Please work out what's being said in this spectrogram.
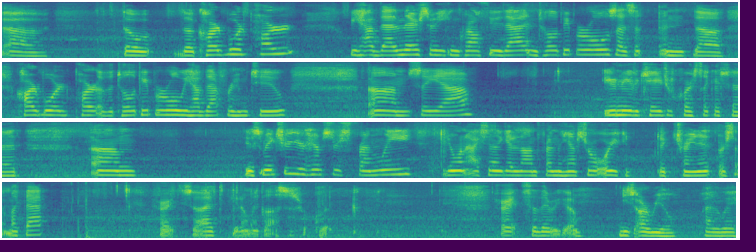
uh, the the cardboard part we have that in there so he can crawl through that and toilet paper rolls as and the cardboard part of the toilet paper roll. We have that for him too. Um, so yeah. You need a cage of course like I said. Um, just make sure your hamster's friendly. You don't want to accidentally get a non-friendly hamster or you could like train it or something like that. Alright so I have to get on my glasses real quick. Alright so there we go. These are real by the way.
